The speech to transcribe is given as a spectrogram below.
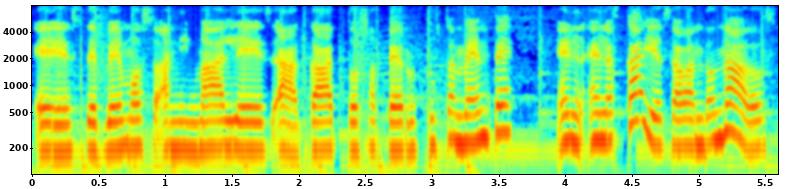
Este, vemos animales, a gatos, a perros, justamente en, en las calles abandonados.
